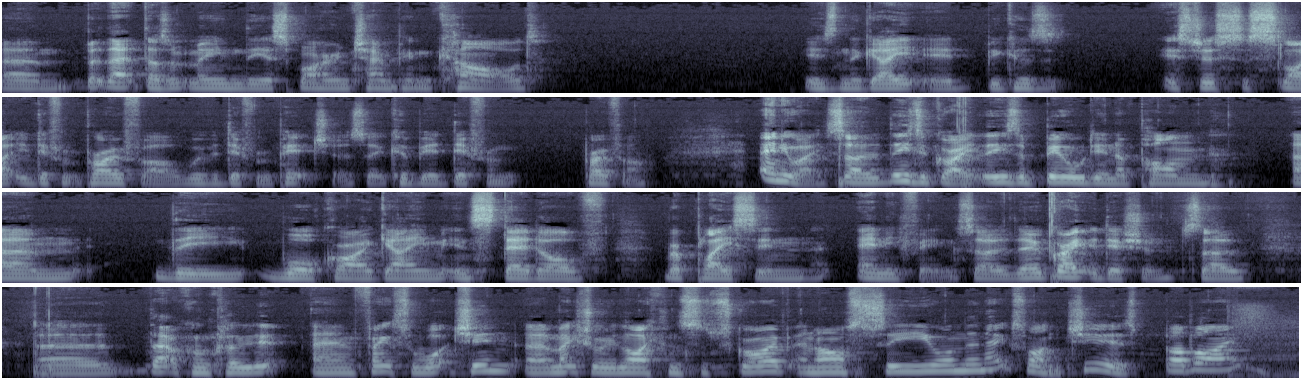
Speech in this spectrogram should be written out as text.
Um, but that doesn't mean the Aspiring Champion card is negated because it's just a slightly different profile with a different picture. So it could be a different profile. Anyway, so these are great. These are building upon um, the Warcry game instead of replacing anything. So they're a great addition. So uh, that'll conclude it. And thanks for watching. Uh, make sure you like and subscribe, and I'll see you on the next one. Cheers. Bye bye.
